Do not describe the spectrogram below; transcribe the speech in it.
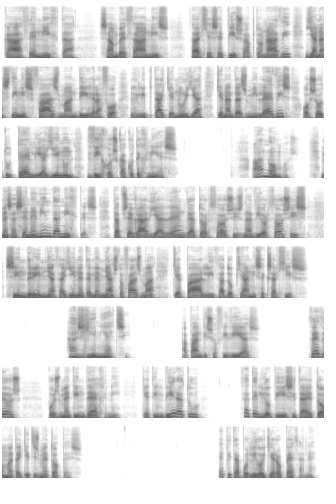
Κάθε νύχτα, σαν πεθάνεις, θα έρχεσαι πίσω από τον Άδη για να στείνεις φάσμα αντίγραφο, γλυπτά καινούρια και να τα σμιλεύεις ως ότου τέλεια γίνουν δίχως κακοτεχνίες. Αν όμως μέσα σε 90 νύχτες τα ψεγάδια δεν κατορθώσεις να διορθώσεις, συντρίμια θα γίνεται με μια στο φάσμα και πάλι θα το πιάνεις εξ αρχής. «Ας γίνει έτσι», απάντησε ο Φιδίας, βέβαιος πως με την τέχνη και την πείρα του θα τελειοποιήσει τα ετώματα και τις μετόπες. Έπειτα από λίγο καιρό πέθανε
